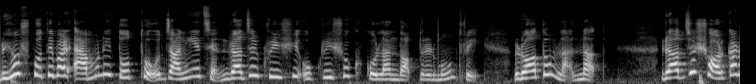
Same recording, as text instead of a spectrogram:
বৃহস্পতিবার এমনই তথ্য জানিয়েছেন রাজ্যের কৃষি ও কৃষক কল্যাণ দপ্তরের মন্ত্রী রতন নাথ। রাজ্য সরকার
